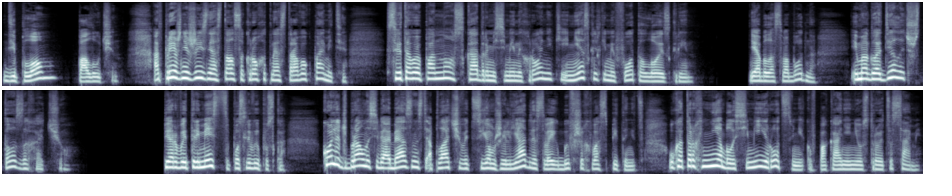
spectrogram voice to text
Диплом получен. От прежней жизни остался крохотный островок памяти, световое панно с кадрами семейной хроники и несколькими фото Лоис Грин. Я была свободна и могла делать, что захочу. Первые три месяца после выпуска Колледж брал на себя обязанность оплачивать съем жилья для своих бывших воспитанниц, у которых не было семьи и родственников, пока они не устроятся сами.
